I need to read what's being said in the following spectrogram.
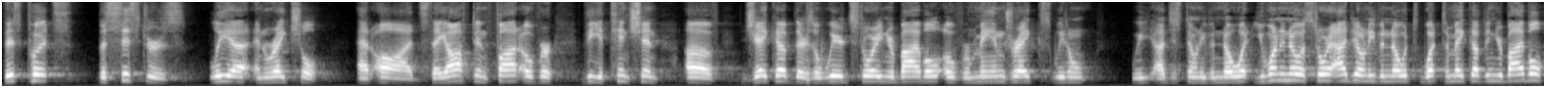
This puts the sisters, Leah and Rachel, at odds. They often fought over the attention of Jacob. There's a weird story in your Bible over mandrakes. We don't we, I just don't even know what. You want to know a story I don't even know what, to make of in your Bible?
